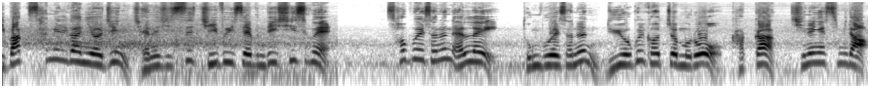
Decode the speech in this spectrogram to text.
2박 3일간 이어진 제네시스 GV70D 시승회. 서부에서는 LA, 동부에서는 뉴욕을 거점으로 각각 진행했습니다.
